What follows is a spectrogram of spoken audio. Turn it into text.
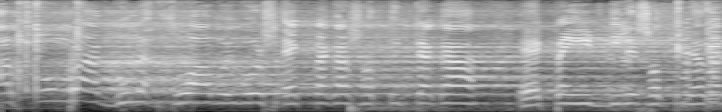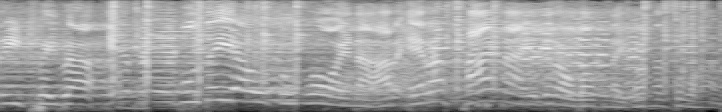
আর তোমরা গুনা সোয়া বৈবস এক টাকা সত্তর টাকা, একটা ইট দিলে সত্তর হাজার ইট পাইবা। এত বুঝাইয়াও তোমরা হয় না, আর এরা চায় না, এদের অভাব নাই। কন্যা সুবহানাল্লাহ।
